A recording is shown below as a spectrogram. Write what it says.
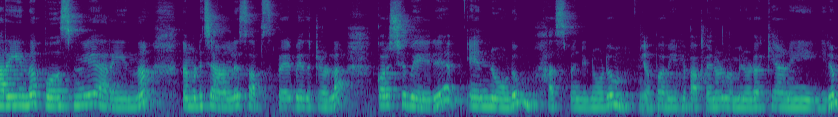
അറിയുന്ന പേഴ്സണലി അറിയുന്ന നമ്മുടെ ചാനൽ സബ്സ്ക്രൈബ് ചെയ്തിട്ടുള്ള കുറച്ച് പേര് എന്നോടും ഹസ്ബൻഡിനോടും അപ്പോൾ വീട്ടിൽ പപ്പേനോടും മമ്മിനോടും ഒക്കെ ആണെങ്കിലും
